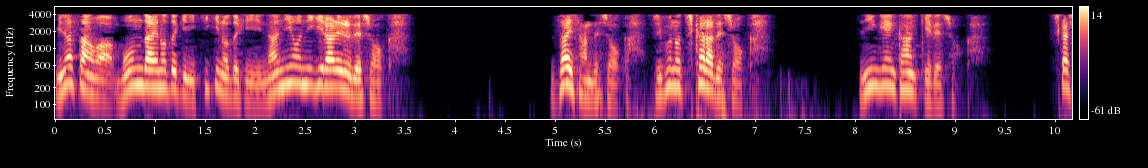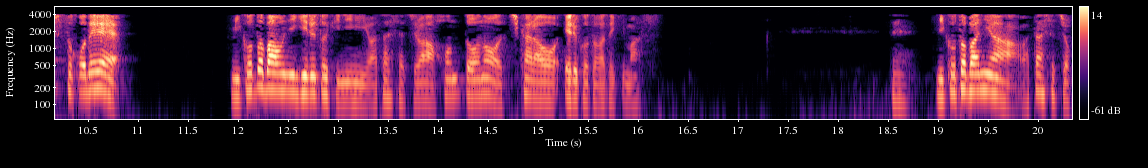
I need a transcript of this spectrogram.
皆さんは問題の時に、危機の時に何を握られるでしょうか財産でしょうか自分の力でしょうか人間関係でしょうかしかしそこで、御言葉を握るときに私たちは本当の力を得ることができます。ね、御言葉には私たちを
